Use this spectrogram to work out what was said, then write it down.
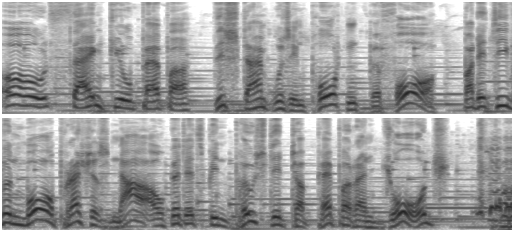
Oh, thank you, Peppa. This stamp was important before, but it's even more precious now that it's been posted to Peppa and George. Night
